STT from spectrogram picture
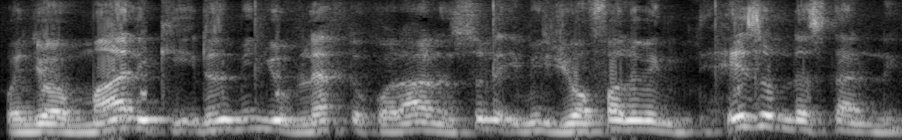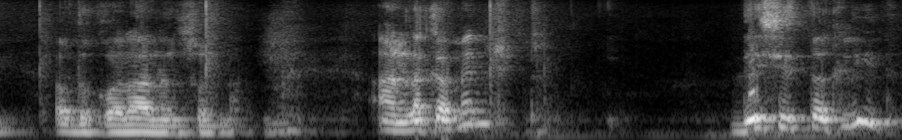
When you're Maliki, it doesn't mean you've left the Quran and Sunnah. It means you're following his understanding of the Quran and Sunnah. And like I mentioned, this is taqleed.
